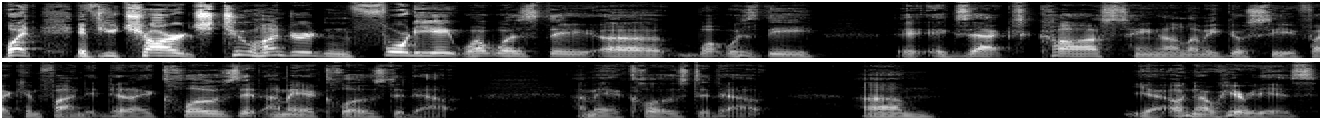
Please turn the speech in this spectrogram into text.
What if you charge 248? What was the, uh, what was the exact cost? Hang on, let me go see if I can find it. Did I close it? I may have closed it out. I may have closed it out. Um, yeah. Oh no, here it is.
